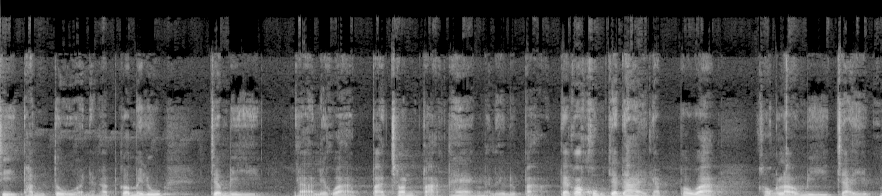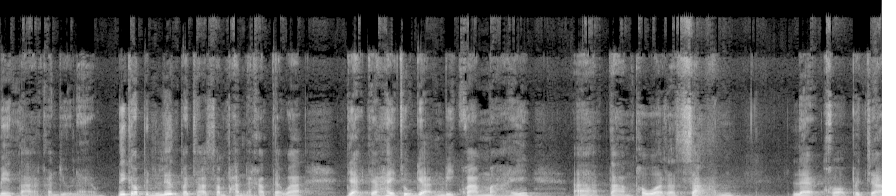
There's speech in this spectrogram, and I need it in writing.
สี่พันตัวนะครับ ก็ไม่รู้จะมีเรียกว่าปลาช่อนปากแห้งอะไรหรือเปล่า แต่ก็คงจะได้ครับ เพราะว่า ของเรามีใจเมตตากันอยู่แล้ว นี่ก็เป็นเรื่องประชาสัมพันธ์นะครับ แต่ว่าอยากจะให้ทุกอย่างมีความหมายตามพระวรสาร และขอพระเจ้า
